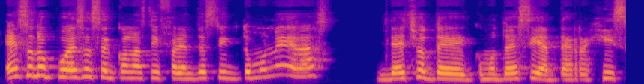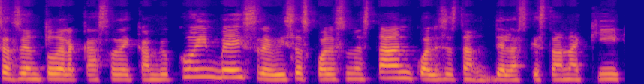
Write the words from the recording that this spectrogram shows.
eso lo puedes hacer con las diferentes criptomonedas. De hecho, te, como te decía, te registras dentro de la casa de cambio Coinbase, revisas cuáles no están, cuáles están de las que están aquí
